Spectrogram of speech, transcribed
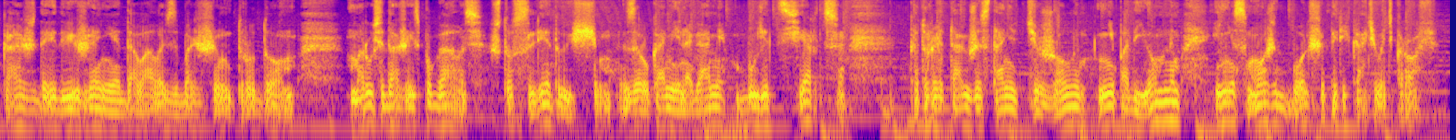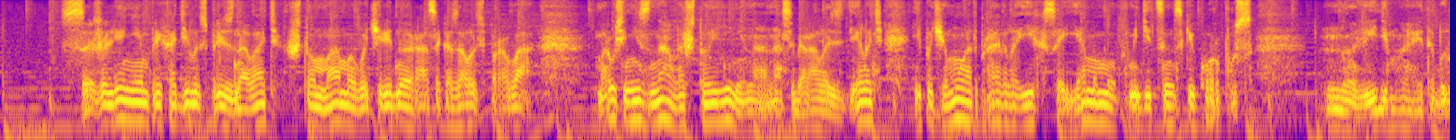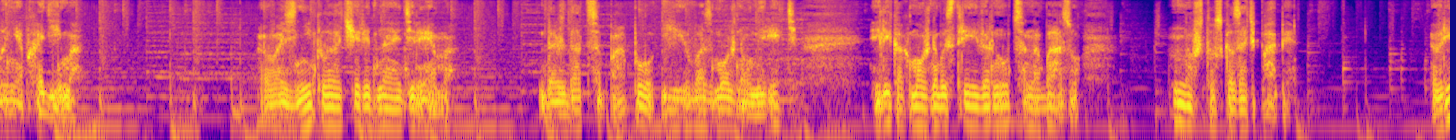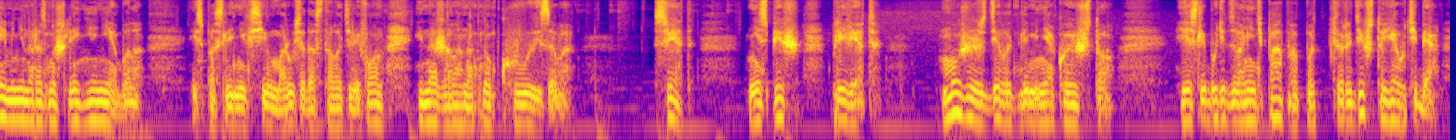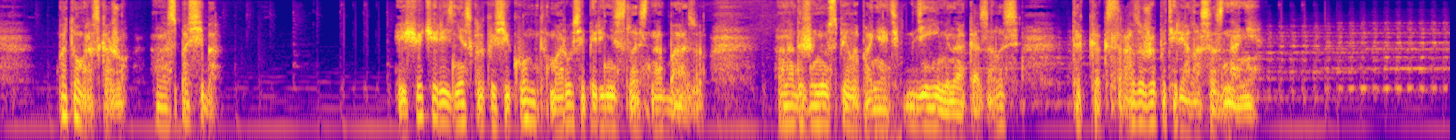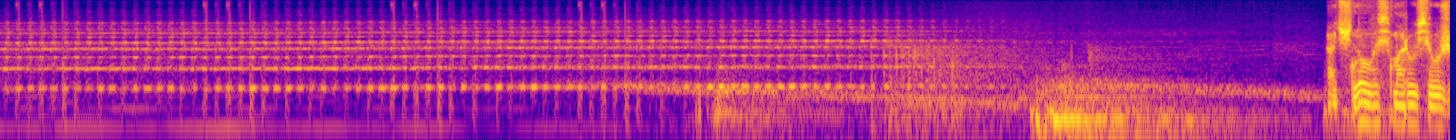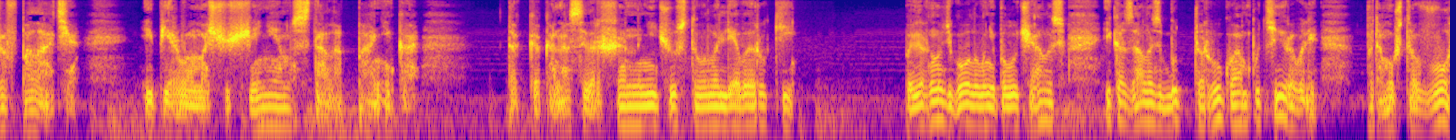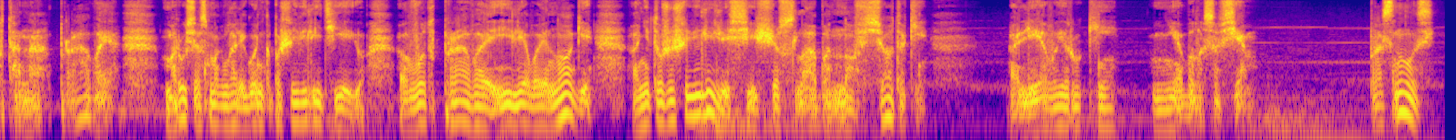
Каждое движение давалось с большим трудом. Маруся даже испугалась, что следующим за руками и ногами будет сердце, которое также станет тяжелым, неподъемным и не сможет больше перекачивать кровь. С сожалением приходилось признавать, что мама в очередной раз оказалась права. Маруся не знала, что именно она собиралась сделать и почему отправила их с Эемому в медицинский корпус. Но, видимо, это было необходимо. Возникла очередная дилемма. Дождаться папу и, возможно, умереть. Или как можно быстрее вернуться на базу. Но что сказать папе? Времени на размышления не было. Из последних сил Маруся достала телефон и нажала на кнопку вызова. «Свет, не спишь? Привет. Можешь сделать для меня кое-что? Если будет звонить папа, подтверди, что я у тебя. Потом расскажу. Спасибо». Еще через несколько секунд Маруся перенеслась на базу. Она даже не успела понять, где именно оказалась, так как сразу же потеряла сознание. Очнулась Маруся уже в палате, и первым ощущением стала паника, так как она совершенно не чувствовала левой руки – Повернуть голову не получалось, и казалось, будто руку ампутировали, потому что вот она, правая. Маруся смогла легонько пошевелить ею. Вот правая и левая ноги, они тоже шевелились, еще слабо, но все-таки. А левой руки не было совсем. Проснулась.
